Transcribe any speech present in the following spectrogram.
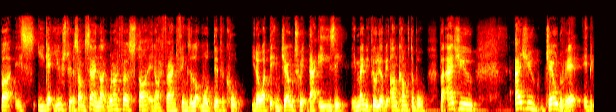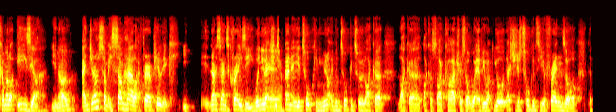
but it's you get used to it. So I'm saying, like when I first started, I found things a lot more difficult. You know, I didn't gel to it that easy. It made me feel a little bit uncomfortable. But as you as you gel with it, it become a lot easier. You know, and you know something somehow like therapeutic. You, it sounds crazy when you yeah, actually yeah. stand there, you're talking. You're not even talking to like a like a like a psychiatrist or whatever you want. You're actually just talking to your friends or the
